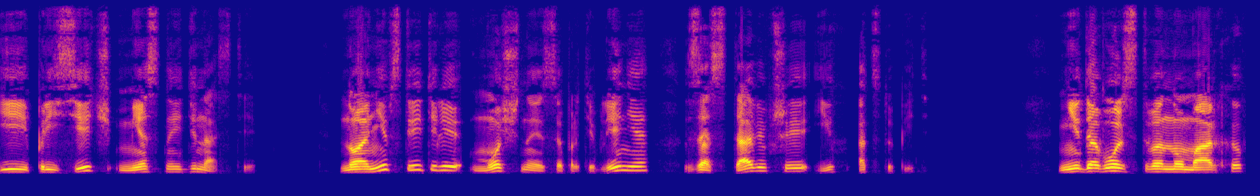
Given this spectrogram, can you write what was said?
и пресечь местные династии. Но они встретили мощное сопротивление, заставившее их отступить. Недовольство номархов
